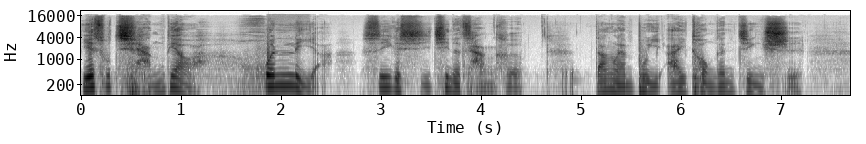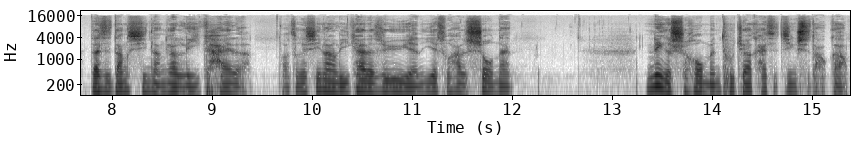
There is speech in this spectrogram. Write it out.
耶稣强调啊，婚礼啊是一个喜庆的场合，当然不以哀痛跟进食。但是当新郎要离开了啊，这个新郎离开的是预言耶稣他的受难。那个时候门徒就要开始进食祷告。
